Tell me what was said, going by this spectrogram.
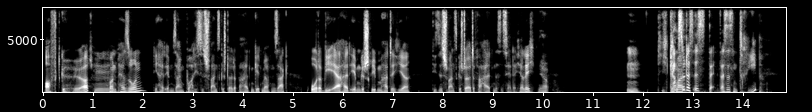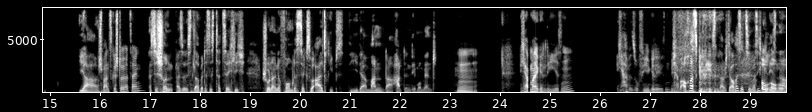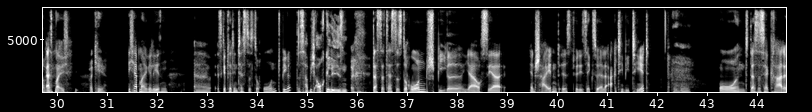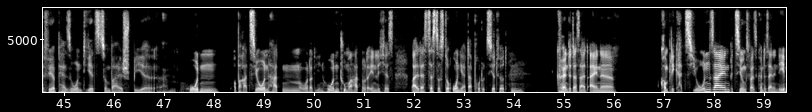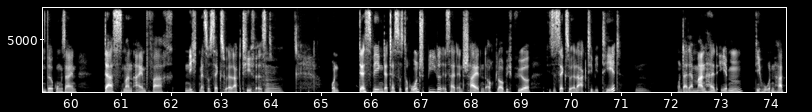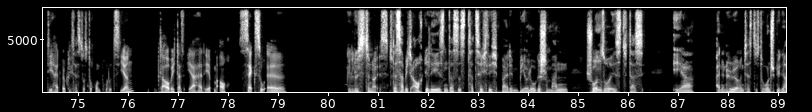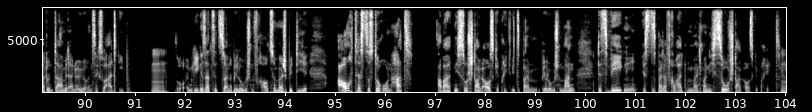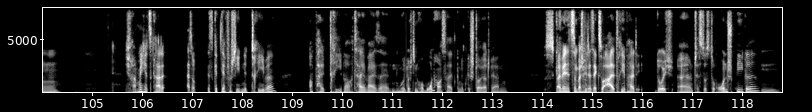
oft gehört Hm. von Personen, die halt eben sagen, boah, dieses schwanzgesteuerte Verhalten geht mir auf den Sack. Oder wie er halt eben geschrieben hatte hier, dieses schwanzgesteuerte Verhalten, das ist ja lächerlich. Ja. Mhm. Ich kann Denkst du, das ist, das ist ein Trieb? ja, Schwanzgesteuert sein? es ist schon, also ich glaube, das ist tatsächlich schon eine Form des Sexualtriebs, die der Mann da hat in dem Moment. Hm. Ich habe mal gelesen, ich habe so viel gelesen. Ich habe auch was gelesen, darf ich dir auch was erzählen, was ich oh, oh, gelesen oh, habe? erstmal ich. Okay, Ich habe mal gelesen, äh, es gibt ja den Testosteronspiegel, das habe ich auch gelesen. dass der Testosteronspiegel ja auch sehr entscheidend ist für die sexuelle Aktivität. Mhm. Und das ist ja gerade für Personen, die jetzt zum Beispiel ähm, Hodenoperationen hatten oder die einen Hodentumor hatten oder ähnliches, weil das Testosteron ja da produziert wird, Mhm. könnte das halt eine Komplikation sein, beziehungsweise könnte es eine Nebenwirkung sein, dass man einfach nicht mehr so sexuell aktiv ist. Mhm. Deswegen der Testosteronspiegel ist halt entscheidend, auch glaube ich, für diese sexuelle Aktivität. Mhm. Und da der Mann halt eben die Hoden hat, die halt wirklich Testosteron produzieren, glaube ich, dass er halt eben auch sexuell gelüstener ist. Das habe ich auch gelesen, dass es tatsächlich bei dem biologischen Mann schon so ist, dass er einen höheren Testosteronspiegel hat und damit einen höheren Sexualtrieb. Hm. So im Gegensatz jetzt zu einer biologischen Frau zum Beispiel, die auch Testosteron hat, aber halt nicht so stark ausgeprägt wie jetzt beim biologischen Mann. Deswegen ist es bei der Frau halt manchmal nicht so stark ausgeprägt. Hm. Ich frage mich jetzt gerade, also es gibt ja verschiedene Triebe, ob halt Triebe auch teilweise nur durch den Hormonhaushalt mitgesteuert werden. Weil wenn jetzt zum Beispiel der Sexualtrieb halt durch äh, Testosteronspiegel Hm.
